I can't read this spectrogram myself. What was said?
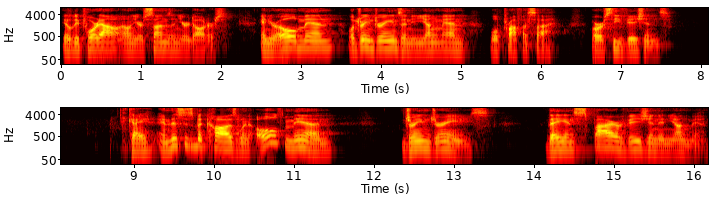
it'll be poured out on your sons and your daughters. And your old men will dream dreams, and the young men will prophesy or see visions. Okay? And this is because when old men dream dreams, they inspire vision in young men.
